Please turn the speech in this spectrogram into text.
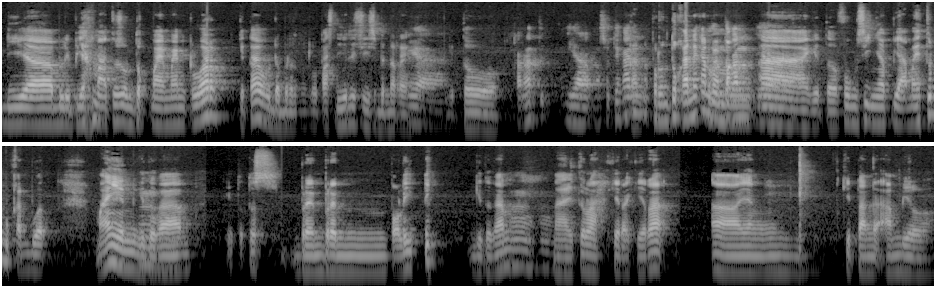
dia beli piyama terus untuk main-main keluar kita udah berlepas diri sih sebenarnya Iya. gitu karena ya maksudnya kan kan peruntukannya kan peruntukan, memang ya. ah gitu fungsinya piyama itu bukan buat main gitu Hmm. kan gitu terus brand-brand politik gitu kan Hmm, hmm. nah itulah kira-kira ah, yang kita nggak ambil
